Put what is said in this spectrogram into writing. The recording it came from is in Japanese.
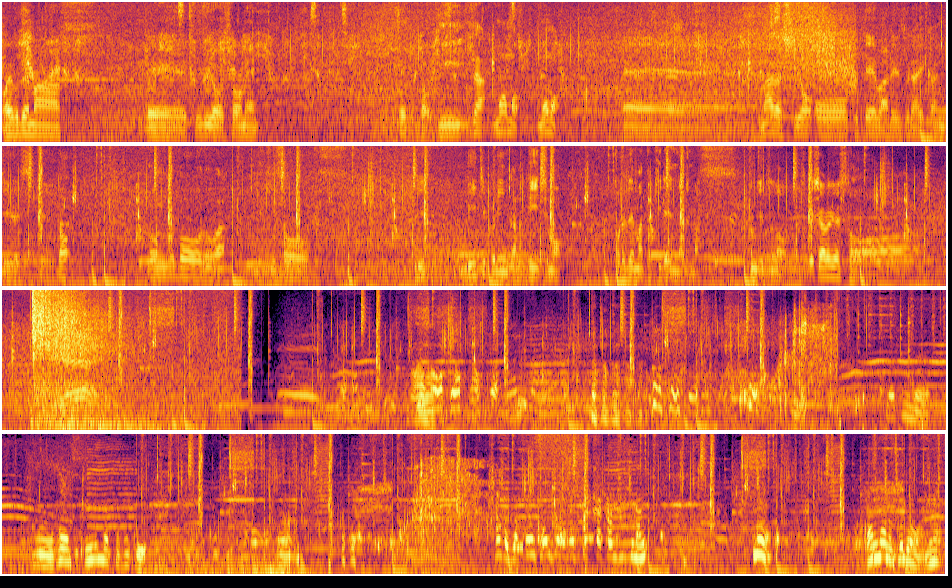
おはようございます、えー、辻堂正面。セット膝もも。もも。えー、まだ潮多くて割れづらい感じですけどロングボードはできそうです。いいですビーチクリーンかな？ビーチも。これでまた綺麗になります。本日のスペシャルゲスト。暑いねうん。早く冬になってほしい、うん、なん。か若干海上上がってきた感じしないねえこん。なの来るもん。ね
